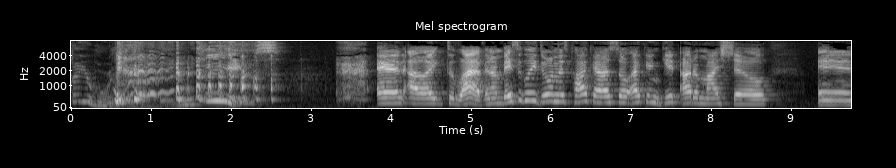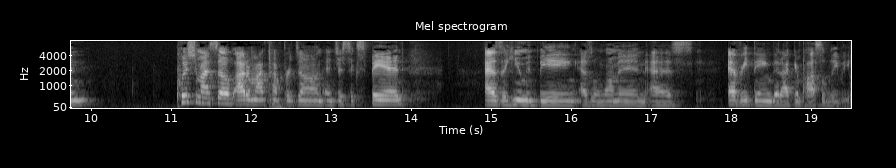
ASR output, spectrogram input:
Oh, you're more than that. Jeez. And I like to laugh. And I'm basically doing this podcast so I can get out of my shell and push myself out of my comfort zone and just expand as a human being, as a woman, as everything that I can possibly be.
